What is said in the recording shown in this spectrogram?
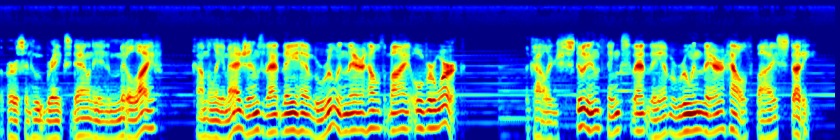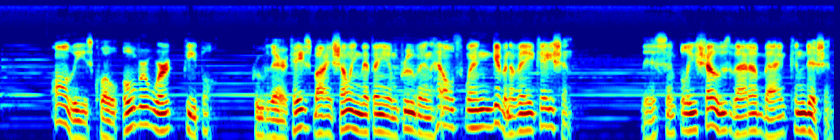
The person who breaks down in middle life commonly imagines that they have ruined their health by overwork. The college student thinks that they have ruined their health by study. All these, quote, overworked people prove their case by showing that they improve in health when given a vacation. This simply shows that a bad condition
